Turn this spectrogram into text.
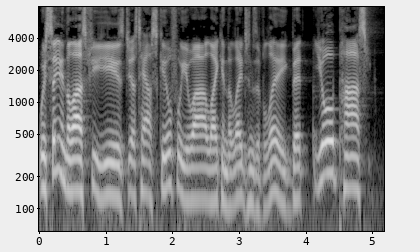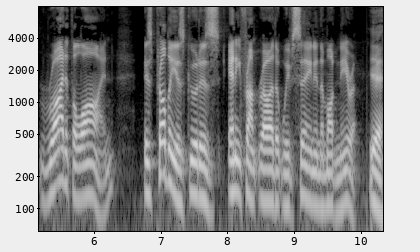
We've seen in the last few years just how skillful you are, like in the Legends of League, but your pass right at the line is probably as good as any front rower that we've seen in the modern era. Yeah,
